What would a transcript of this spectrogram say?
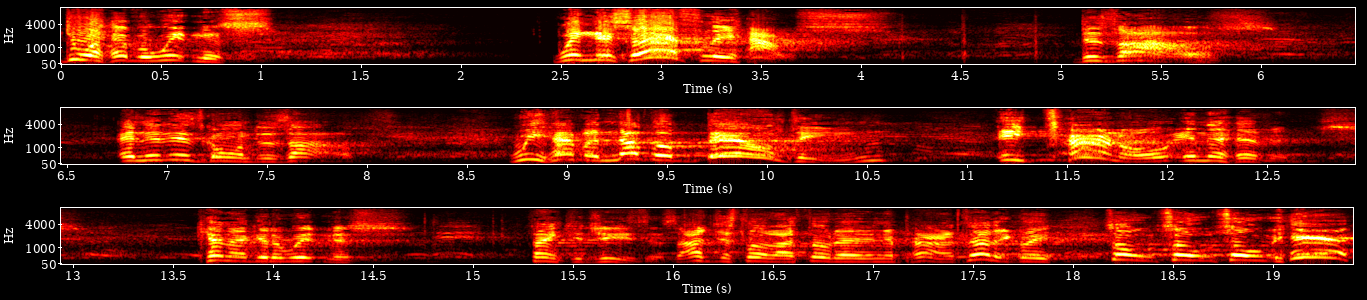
Do I have a witness? When this earthly house dissolves, and it is going to dissolve, we have another building eternal in the heavens. Can I get a witness? Thank you, Jesus. I just thought I'd throw that in there parenthetically. So, so, so here,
